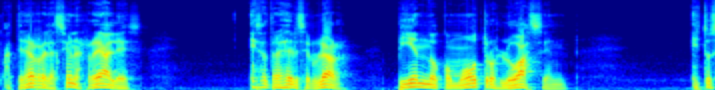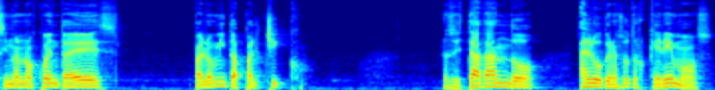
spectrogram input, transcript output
a tener relaciones reales, es a través del celular, viendo como otros lo hacen. Esto sin darnos cuenta es palomitas para el chico. Nos está dando algo que nosotros queremos,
